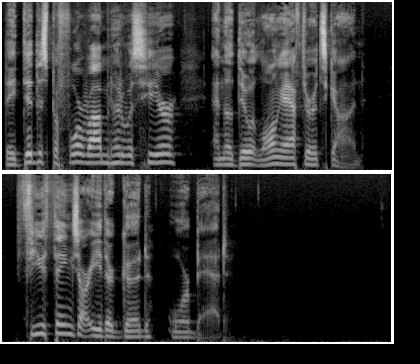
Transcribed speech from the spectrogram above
They did this before Robinhood was here, and they'll do it long after it's gone. Few things are either good or bad.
